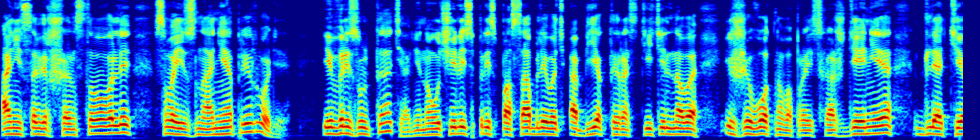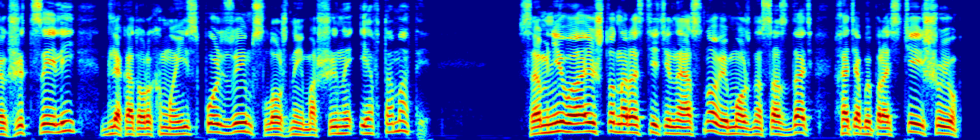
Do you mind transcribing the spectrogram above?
они совершенствовали свои знания о природе и в результате они научились приспосабливать объекты растительного и животного происхождения для тех же целей, для которых мы используем сложные машины и автоматы. Сомневаюсь, что на растительной основе можно создать хотя бы простейшую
